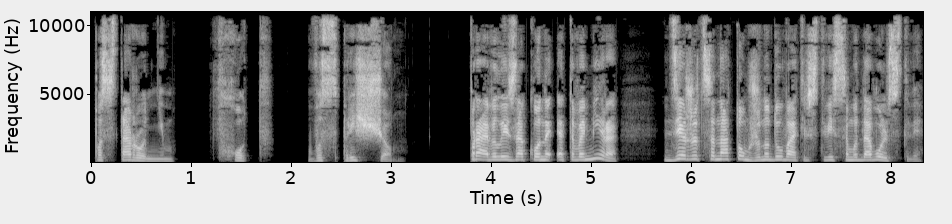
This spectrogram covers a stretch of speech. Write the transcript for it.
«посторонним» Вход воспрещен. Правила и законы этого мира держатся на том же надувательстве и самодовольстве.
